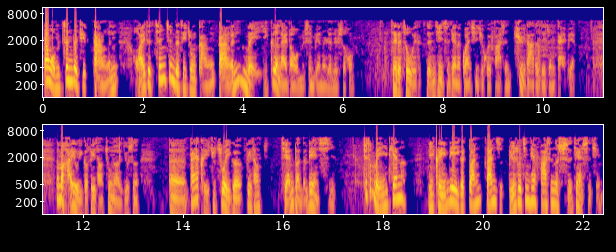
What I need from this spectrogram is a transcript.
当我们真的去感恩，怀着真正的这种感恩，感恩每一个来到我们身边的人的时候。这个周围的人际之间的关系就会发生巨大的这种改变。那么还有一个非常重要的就是，呃，大家可以去做一个非常简短的练习，就是每一天呢。你可以列一个单单子，比如说今天发生了十件事情，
